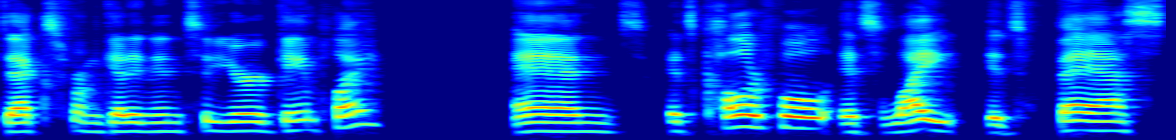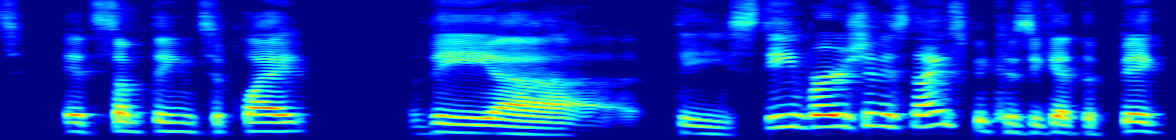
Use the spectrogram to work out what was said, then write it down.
decks from getting into your gameplay. And it's colorful, it's light, it's fast, it's something to play. The uh, the Steam version is nice because you get the big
